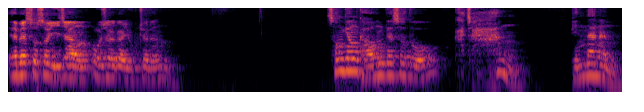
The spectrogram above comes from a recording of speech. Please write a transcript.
에베소서 2장 5절과 6절은 성경 가운데서도 가장 빛나는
